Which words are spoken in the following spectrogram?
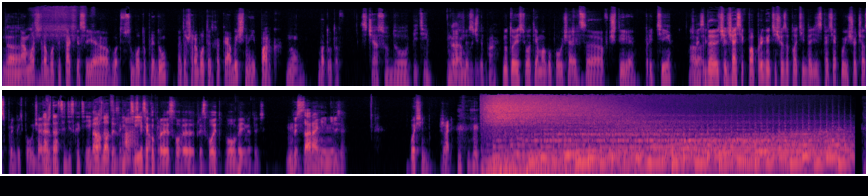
а, А может работать так, если я вот в субботу приду? Это же работает как и обычный парк, ну, батутов. С часу до пяти. Как Да. обычный Сейчас парк. Ну, то есть вот я могу, получается, в 4 прийти, Часик да, ч- попрыгать. часик попрыгать, еще заплатить до дискотеку, еще час прыгать. Получается? Дождаться дискотеки. Да, Дождаться, прийти, за дискотеку попрыгать. происхо- э, происходит во время, то есть. Мгм. То есть заранее нельзя. Очень жаль.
